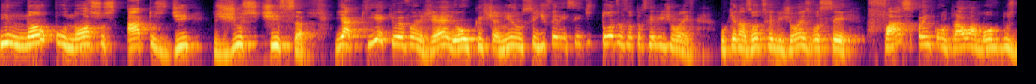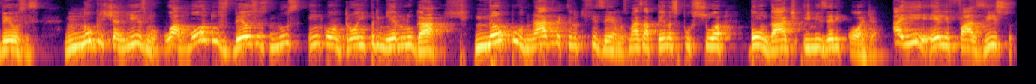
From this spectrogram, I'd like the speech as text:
e não por nossos atos de justiça. E aqui é que o evangelho ou o cristianismo se diferencia de todas as outras religiões, porque nas outras religiões você faz para encontrar o amor dos deuses. No cristianismo, o amor dos deuses nos encontrou em primeiro lugar, não por nada daquilo que fizemos, mas apenas por sua bondade e misericórdia. Aí ele faz isso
